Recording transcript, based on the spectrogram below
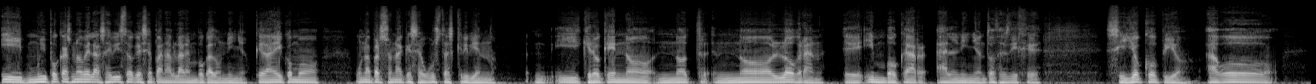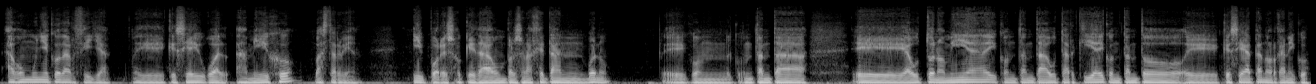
y muy pocas novelas he visto que sepan hablar en boca de un niño. Quedan ahí como una persona que se gusta escribiendo y creo que no, no, no logran eh, invocar al niño. Entonces dije, si yo copio, hago hago un muñeco de arcilla eh, que sea igual a mi hijo, va a estar bien. Y por eso queda un personaje tan, bueno, eh, con, tanta eh, autonomía y con tanta autarquía y con tanto que sea tan orgánico.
